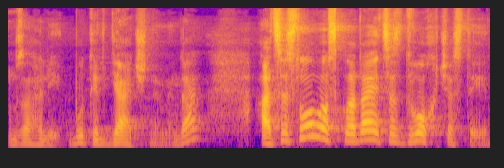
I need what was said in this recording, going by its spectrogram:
взагалі, бути вдячними. Да? А це слово складається з двох частин:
